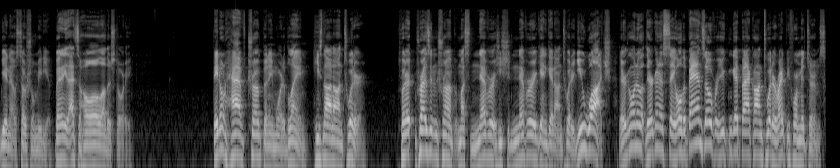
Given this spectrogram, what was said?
you know, social media. But anyway, that's a whole other story. They don't have Trump anymore to blame. He's not on Twitter. President Trump must never he should never again get on Twitter. You watch. They're going to they're going to say, "Oh, the ban's over. You can get back on Twitter right before midterms."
